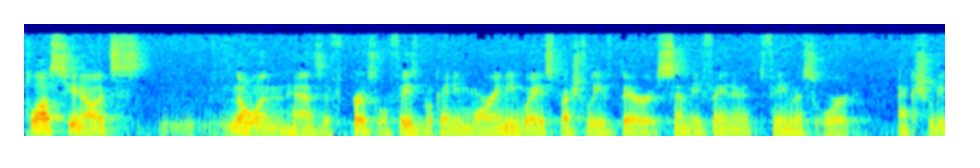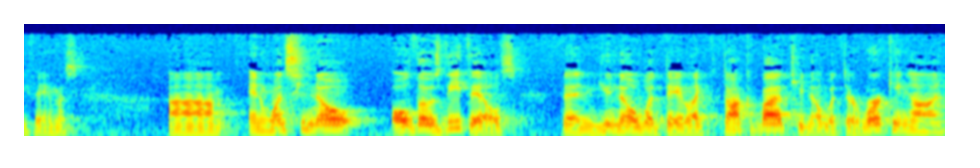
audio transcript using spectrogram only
Plus, you know, it's no one has a personal Facebook anymore anyway, especially if they're semi-famous or actually famous. Um, and once you know all those details, then you know what they like to talk about, you know what they're working on.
